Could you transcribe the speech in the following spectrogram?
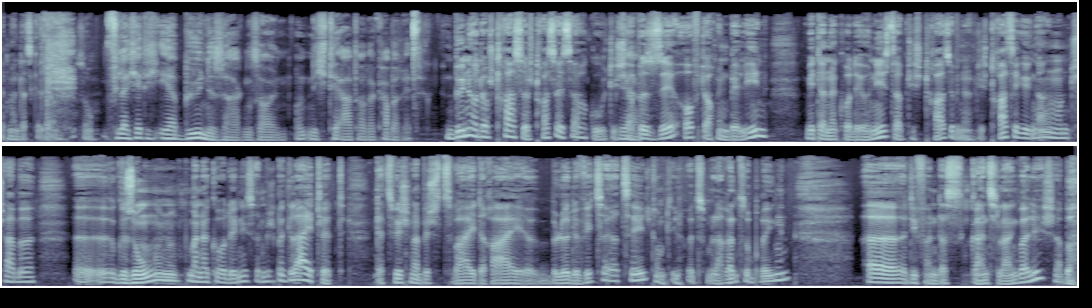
hat man das gelernt. So. Vielleicht hätte ich eher Bühne sagen sollen und nicht Theater oder Kabarett. Bühne oder Straße. Straße ist auch gut. Ich Ja. habe sehr oft auch in Berlin mit einem Akkordeonist auf die Straße, bin auf die Straße gegangen und ich habe äh, gesungen und mein Akkordeonist hat mich begleitet. Dazwischen habe ich zwei, drei äh, blöde Witze erzählt, um die Leute zum Lachen zu bringen. Äh, die fanden das ganz langweilig, aber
